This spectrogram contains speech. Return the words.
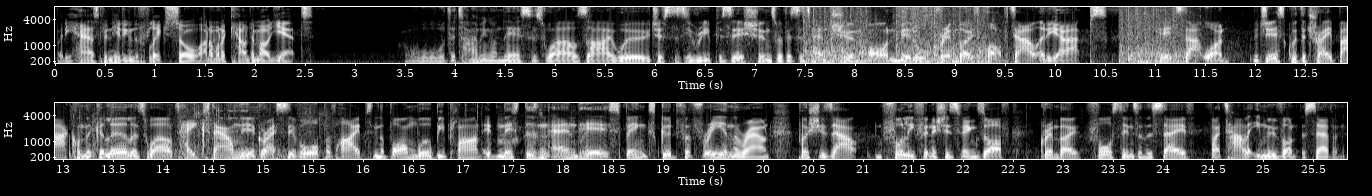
but he has been hitting the flick, so I don't want to count him out yet. Oh, the timing on this as well. ZywOo, just as he repositions with his attention on middle. Krimbo's popped out of the apps. Hits that one. Magisk with the trade back on the Galil as well. Takes down the aggressive AWP of Hypes and the bomb will be planted. And this doesn't end here. Spinx, good for free in the round, pushes out and fully finishes things off. Krimbo forced into the save. Vitality move on to seven.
